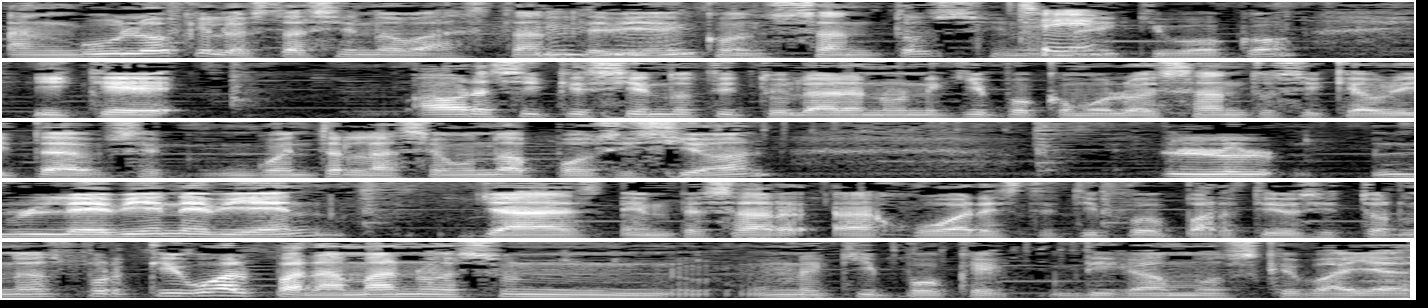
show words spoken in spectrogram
Angulo, que lo está haciendo bastante bien con Santos, si no Sí. me equivoco, y que ahora sí que siendo titular en un equipo como lo es Santos y que ahorita se encuentra en la segunda posición, le viene bien ya empezar a jugar este tipo de partidos y torneos porque igual Panamá no es un, un equipo que digamos que vaya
